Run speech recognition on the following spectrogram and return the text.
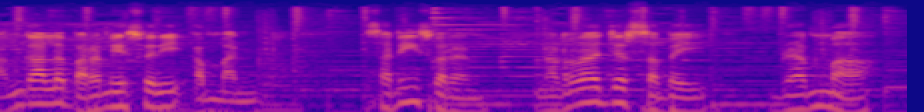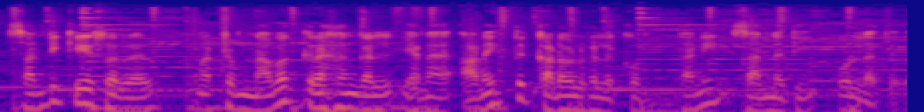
அங்காள பரமேஸ்வரி அம்மன் சனீஸ்வரன் நடராஜர் சபை பிரம்மா சண்டிகேஸ்வரர் மற்றும் நவக்கிரகங்கள் என அனைத்து கடவுள்களுக்கும் தனி சன்னதி உள்ளது.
